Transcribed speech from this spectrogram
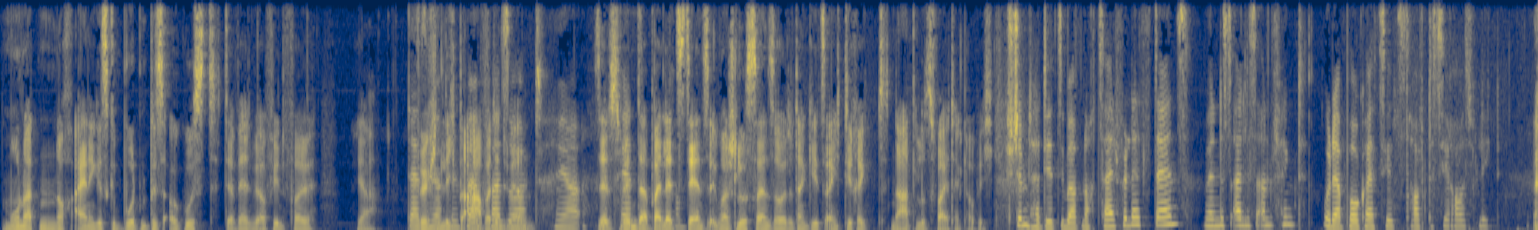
Monaten noch einiges geboten bis August. Da werden wir auf jeden Fall, ja, Da wöchentlich bearbeitet werden. versorgt. Ja, Selbst wenn da bei Let's. Dance irgendwann Schluss sein sollte, dann geht's eigentlich direkt nahtlos weiter, glaube ich. Stimmt, hat die jetzt überhaupt noch Zeit für Let's Dance, wenn das alles anfängt? Oder pokert sie jetzt drauf, dass sie rausfliegt?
